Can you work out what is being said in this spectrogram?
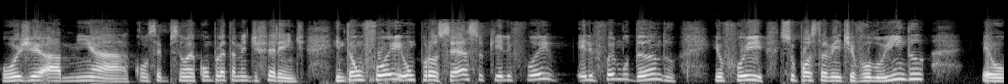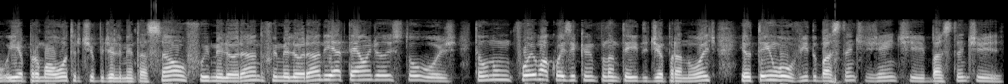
hoje a minha concepção é completamente diferente. Então foi um processo que ele foi, ele foi mudando, eu fui supostamente evoluindo, eu ia para um outro tipo de alimentação, fui melhorando, fui melhorando e até onde eu estou hoje. Então não foi uma coisa que eu implantei do dia para a noite. Eu tenho ouvido bastante gente, bastante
